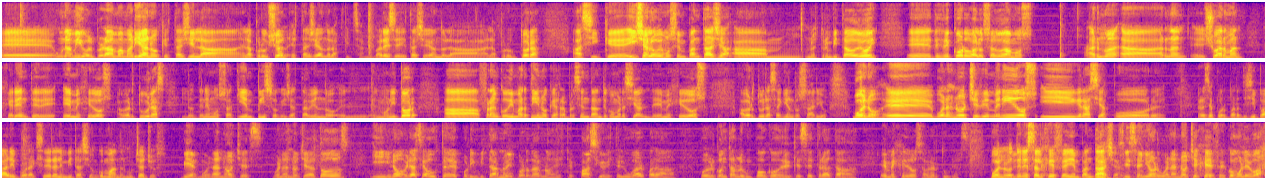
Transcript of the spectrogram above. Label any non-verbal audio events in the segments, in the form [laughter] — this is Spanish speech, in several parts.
eh, un amigo del programa, Mariano, que está allí en la, en la producción. Están llegando las pizzas, me parece. Está llegando la, la productora. Así que, y ya lo vemos en pantalla a mm, nuestro invitado de hoy. Eh, desde Córdoba lo saludamos a Hernán, a eh, Schwerman, gerente de MG2 Aberturas, y lo tenemos aquí en piso, que ya está viendo el, monitor, a Franco Di Martino, que es representante comercial de MG2 Aberturas aquí en Rosario. Bueno, eh, buenas noches, bienvenidos y gracias por, gracias por participar y por acceder a la invitación. ¿Cómo andan, muchachos? Bien, buenas noches. Buenas noches a todos. Y no, gracias a ustedes por invitarnos y por darnos este espacio, este lugar para poder contarles un poco de qué se trata MG2 Aberturas. Bueno, lo tenés al jefe ahí en pantalla. Sí, señor. Buenas noches, jefe. ¿Cómo le va?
